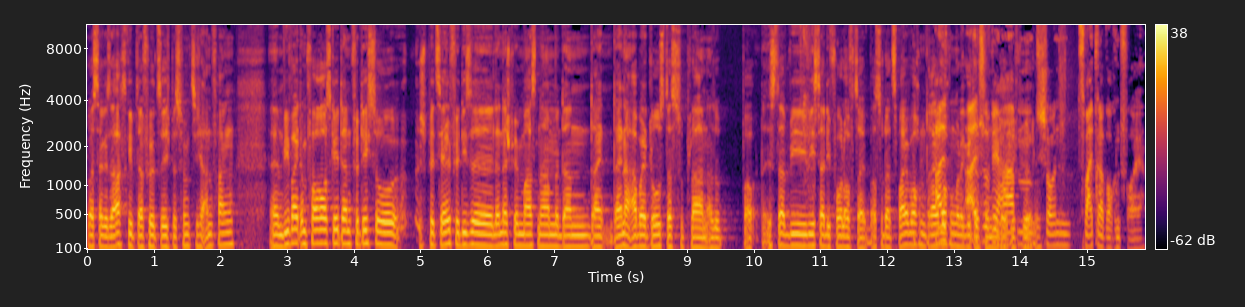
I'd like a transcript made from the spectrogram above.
du hast ja gesagt, es gibt da 40 bis 50 Anfragen, inwieweit im Voraus geht dann für dich so speziell für diese Länderspielmaßnahme dann dein, deine Arbeit los, das zu planen? Also ist da, wie, wie ist da die Vorlaufzeit? Warst du da zwei Wochen, drei Wochen oder geht also das schon wir haben früher schon zwei, drei Wochen vorher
